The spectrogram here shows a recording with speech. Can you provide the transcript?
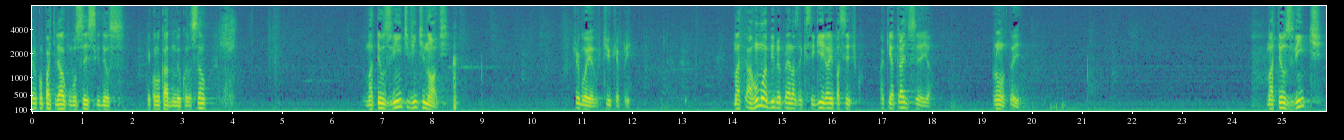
Quero compartilhar algo com vocês que Deus tem colocado no meu coração. Mateus 20, 29. Chegou aí o tio que é Pri. Arruma uma Bíblia para elas aqui seguirem. Olha aí, Pacífico. Aqui atrás de você aí, ó. Pronto aí. Mateus 20,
